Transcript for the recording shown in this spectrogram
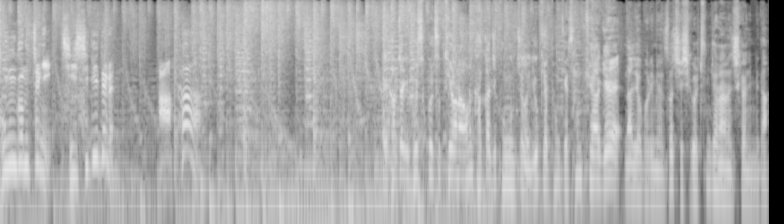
궁금증이 지식이 되는 아하. 네, 갑자기 불쑥불쑥 튀어나오는 갖가지 궁금증을 유쾌 통쾌 상쾌하게 날려버리면서 지식을 충전하는 시간입니다.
